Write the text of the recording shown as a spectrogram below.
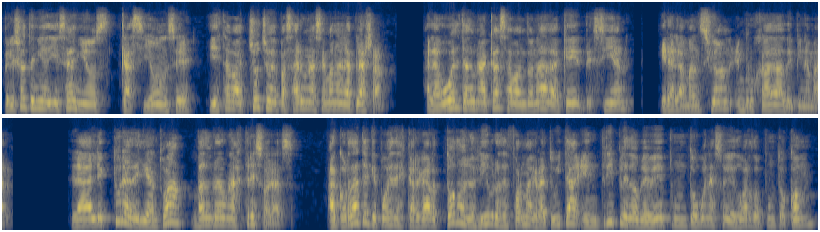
Pero yo tenía 10 años, casi 11, y estaba chocho de pasar una semana en la playa, a la vuelta de una casa abandonada que, decían, era la mansión embrujada de Pinamar. La lectura de Liantois va a durar unas 3 horas. Acordate que puedes descargar todos los libros de forma gratuita en www.buenasoyeduardo.com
